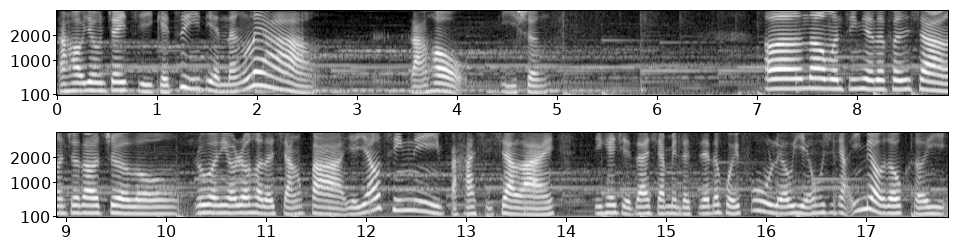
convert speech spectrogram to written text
然后用这一集给自己一点能量，然后提升。好了，那我们今天的分享就到这喽。如果你有任何的想法，也邀请你把它写下来，你可以写在下面的直接的回复留言，或是讲 email 都可以。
